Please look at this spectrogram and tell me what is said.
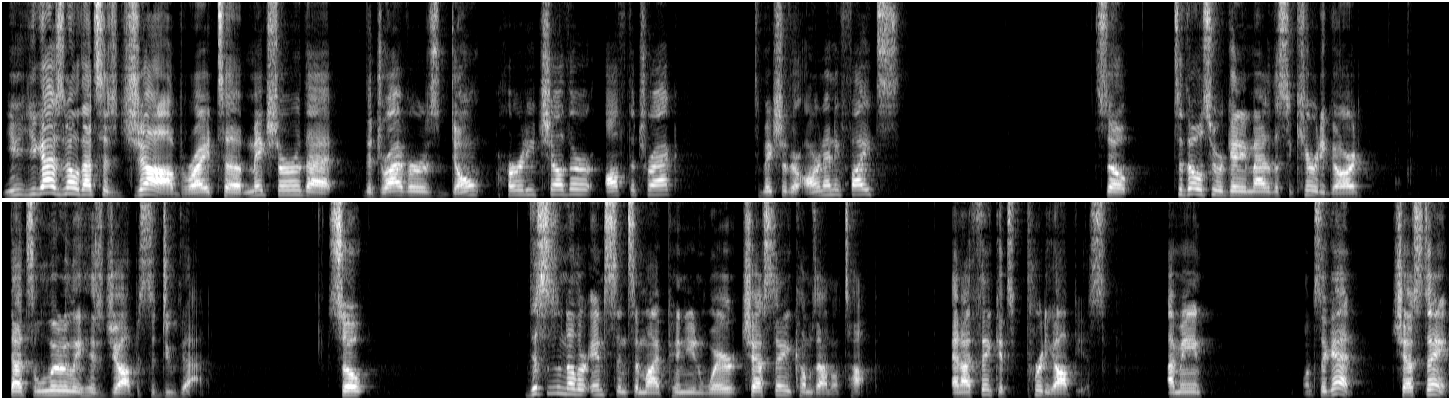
you you guys know that's his job, right? To make sure that the drivers don't hurt each other off the track, to make sure there aren't any fights. So, to those who are getting mad at the security guard, that's literally his job is to do that. So, this is another instance, in my opinion, where Chastain comes out on top. And I think it's pretty obvious. I mean, once again, Chastain,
